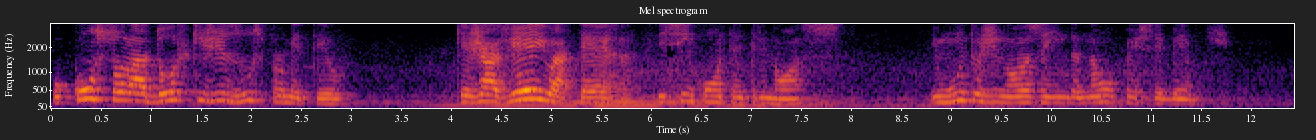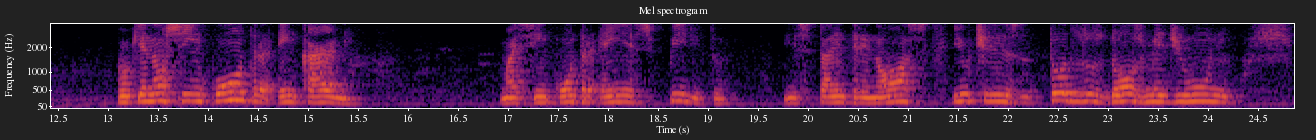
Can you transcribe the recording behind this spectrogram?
o consolador que Jesus prometeu, que já veio à terra e se encontra entre nós. E muitos de nós ainda não o percebemos, porque não se encontra em carne, mas se encontra em espírito e está entre nós e utiliza todos os dons mediúnicos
